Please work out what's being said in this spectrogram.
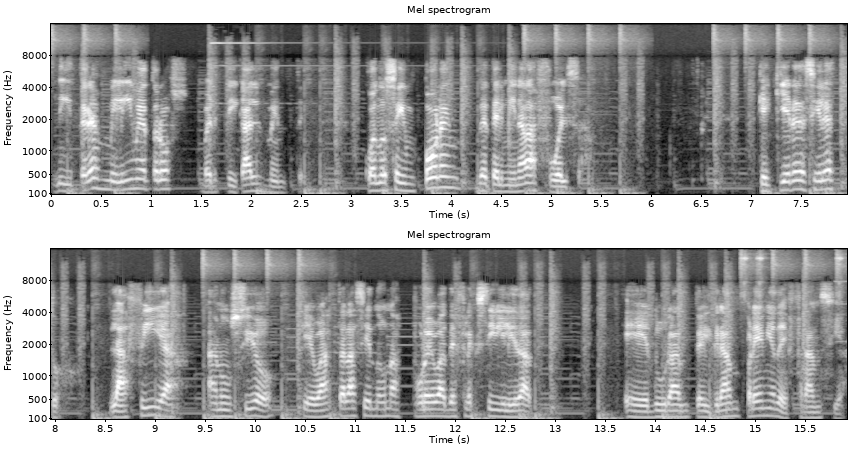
ni 3 milímetros verticalmente cuando se imponen determinadas fuerzas. ¿Qué quiere decir esto? La FIA anunció que va a estar haciendo unas pruebas de flexibilidad eh, durante el Gran Premio de Francia.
